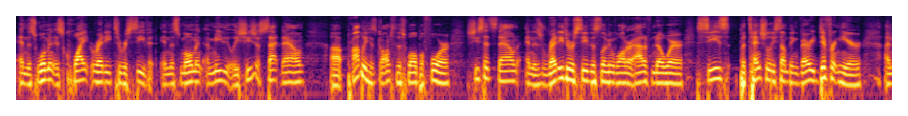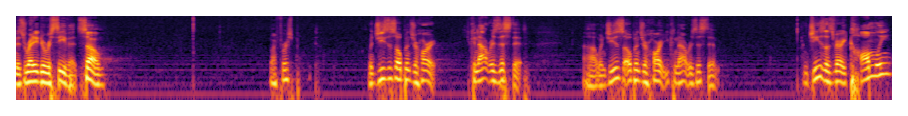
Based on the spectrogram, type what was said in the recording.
and this woman is quite ready to receive it. In this moment, immediately, she's just sat down, uh, probably has gone to this well before. She sits down and is ready to receive this living water out of nowhere, sees potentially something very different here, and is ready to receive it. So, my first point. When Jesus opens your heart, you cannot resist it. Uh, when Jesus opens your heart, you cannot resist it. Jesus very calmly,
